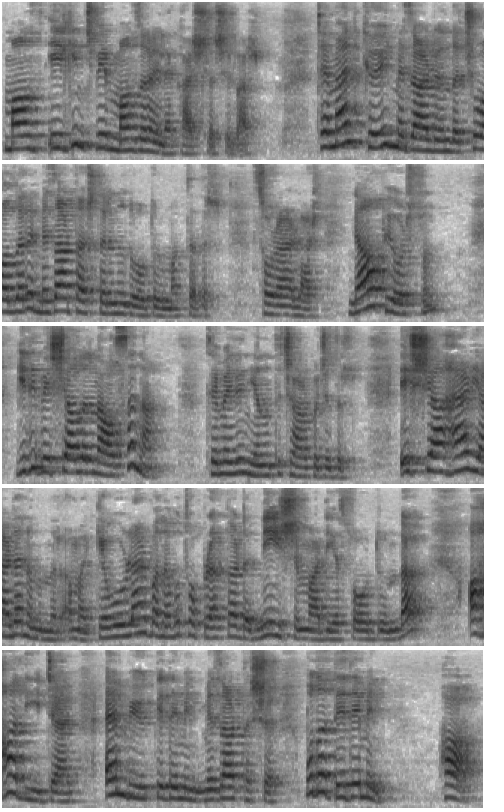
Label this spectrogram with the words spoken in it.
manz ilginç bir manzara ile karşılaşırlar. Temel köyün mezarlığında çuvallara mezar taşlarını doldurmaktadır. Sorarlar. Ne yapıyorsun? Gidip eşyalarını alsana. Temel'in yanıtı çarpıcıdır. Eşya her yerden alınır ama gavurlar bana bu topraklarda ne işim var diye sorduğunda Aha diyeceğin en büyük dedemin mezar taşı. Bu da dedemin. Ha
